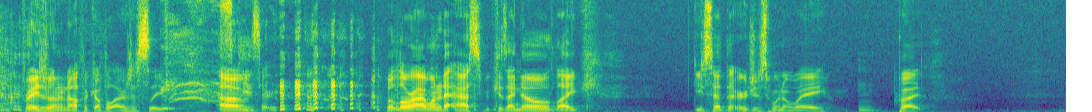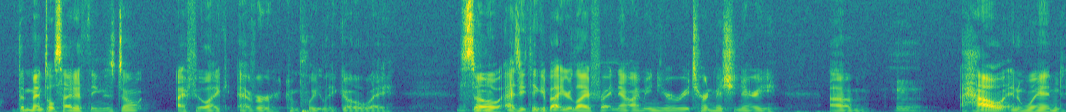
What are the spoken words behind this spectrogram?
Bray's running off a couple hours of sleep. Um, Excuse her. but Laura, I wanted to ask because I know, like, you said the urges went away, Mm. but the mental side of things don't. I feel like ever completely go away. So as you think about your life right now, I mean, you're a return missionary. Um, how and when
